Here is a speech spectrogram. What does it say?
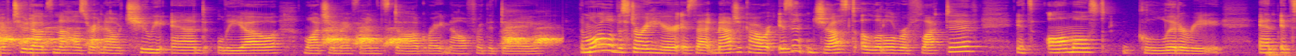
I have two dogs in the house right now, Chewy and Leo. I'm watching my friend's dog right now for the day. The moral of the story here is that Magic Hour isn't just a little reflective, it's almost glittery. And it's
